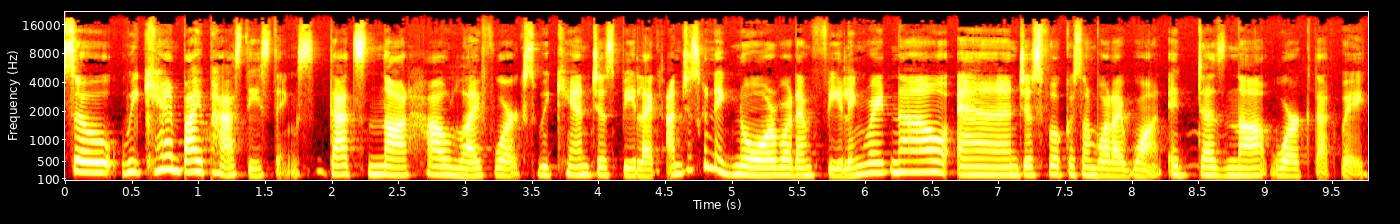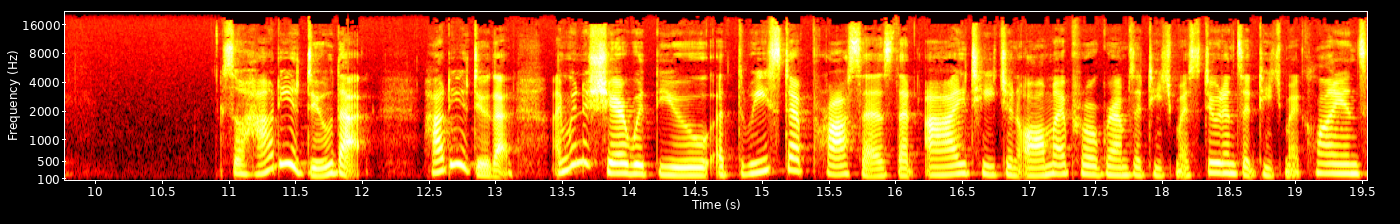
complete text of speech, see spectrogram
So we can't bypass these things. That's not how life works. We can't just be like, I'm just going to ignore what I'm feeling right now and just focus on what I want. It does not work that way. So, how do you do that? How do you do that? I'm going to share with you a three step process that I teach in all my programs. I teach my students, I teach my clients.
